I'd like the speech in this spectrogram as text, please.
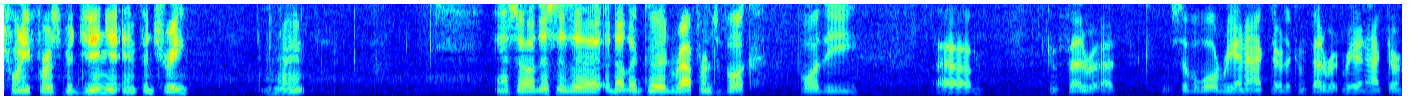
21st Virginia Infantry. Right. And so this is a, another good reference book for the uh, Confederate uh, Civil War reenactor, the Confederate reenactor.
